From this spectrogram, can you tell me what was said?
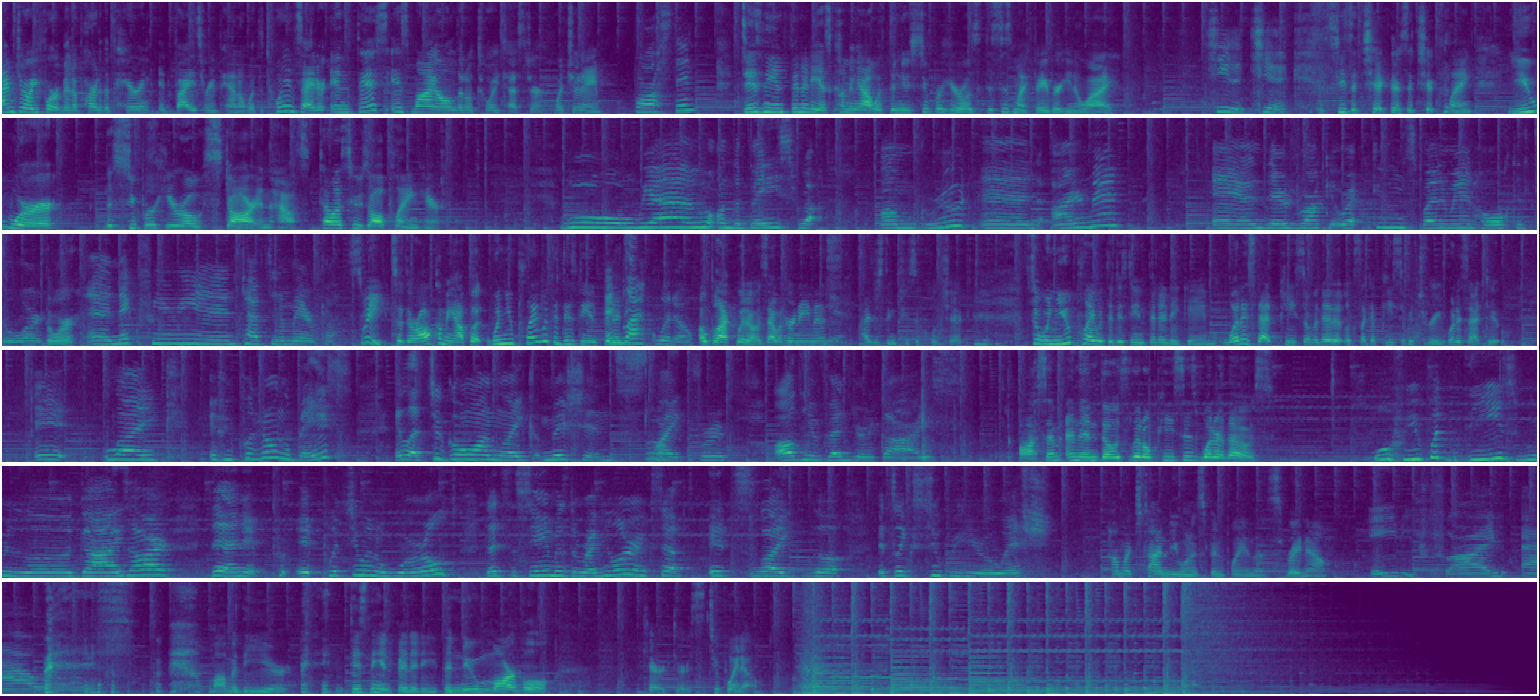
I'm Joey Fortman, a part of the Parent Advisory Panel with the Toy Insider, and this is my own little toy tester. What's your name? Boston. Disney Infinity is coming out with the new superheroes. This is my favorite, you know why? She's a chick. She's a chick, there's a chick playing. You were the superhero star in the house. Tell us who's all playing here. Well, we have on the base um, Groot and Iron Man. And there's Rocket Raccoon, Spider-Man, Hulk, and Thor. Thor. And Nick Fury and Captain America. Sweet. So they're all coming out, but when you play with the Disney Infinity... And Black Widow. Oh, Black Widow. Is that what her name is? Yeah. I just think she's a cool chick. so when you play with the Disney Infinity game, what is that piece over there that looks like a piece of a tree? What does that do? It, like, if you put it on the base, it lets you go on, like, missions, oh. like, for all the Avenger guys. Awesome. And then those little pieces, what are those? Well, if you put these where the guys are, then it it puts you in a world that's the same as the regular, except it's like the it's like superhero-ish. How much time do you want to spend playing this right now? 85 hours. Mom of the Year. Disney Infinity, the new Marvel characters 2.0.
